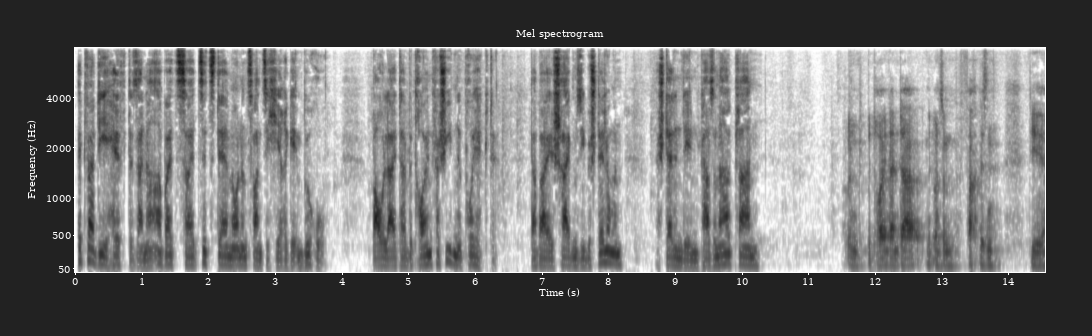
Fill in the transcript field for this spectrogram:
Etwa die Hälfte seiner Arbeitszeit sitzt der 29-Jährige im Büro. Bauleiter betreuen verschiedene Projekte. Dabei schreiben sie Bestellungen, erstellen den Personalplan und betreuen dann da mit unserem Fachwissen die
